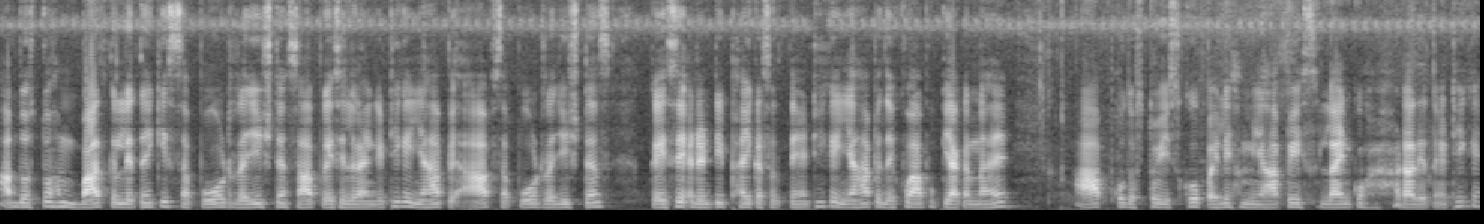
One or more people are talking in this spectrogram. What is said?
अब दोस्तों, हम बात कर लेते हैं कि सपोर्ट रजिस्टेंस आप कैसे लगाएँगे, ठीक है? यहाँ पर आप सपोर्ट रजिस्टेंस कैसे आइडेंटिफाई कर सकते हैं, ठीक है? यहाँ पर देखो आपको क्या करना है। आपको दोस्तों इसको पहले हम यहाँ पे इस लाइन को हटा देते हैं, ठीक है?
